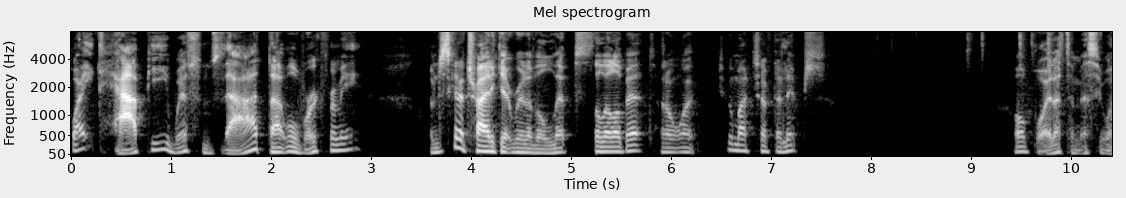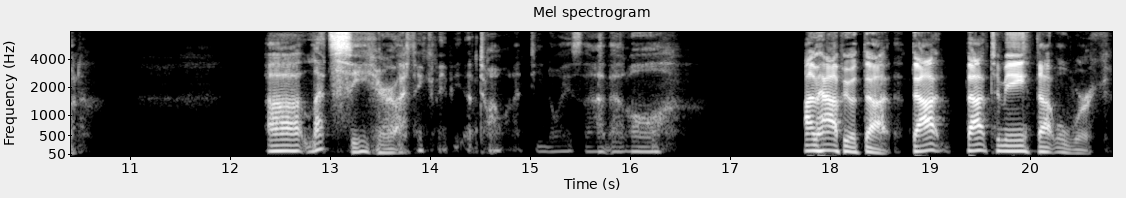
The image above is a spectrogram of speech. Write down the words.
quite happy with that. That will work for me. I'm just going to try to get rid of the lips a little bit. I don't want too much of the lips. Oh boy, that's a messy one. Uh, let's see here. I think maybe, do I want to denoise that at all? I'm happy with that. That, that to me, that will work.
